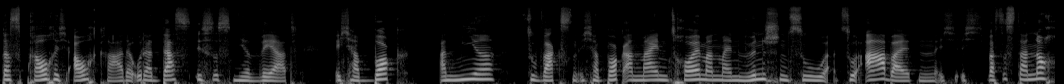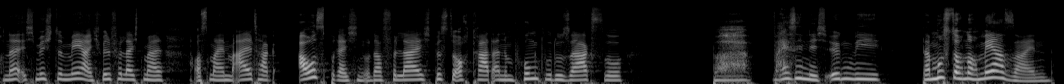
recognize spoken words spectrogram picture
das brauche ich auch gerade oder das ist es mir wert. Ich habe Bock an mir zu wachsen. Ich habe Bock an meinen Träumen, an meinen Wünschen zu, zu arbeiten. Ich, ich, was ist da noch? Ne? Ich möchte mehr. Ich will vielleicht mal aus meinem Alltag ausbrechen oder vielleicht bist du auch gerade an einem Punkt, wo du sagst so, boah, weiß ich nicht, irgendwie, da muss doch noch mehr sein.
